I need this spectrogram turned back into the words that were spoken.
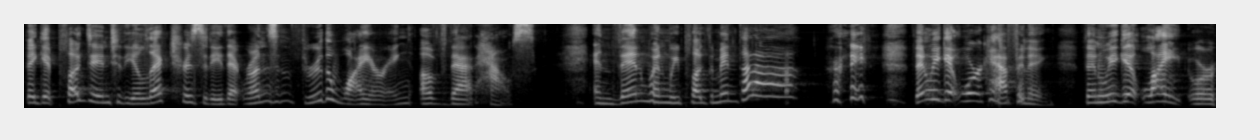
they get plugged into the electricity that runs through the wiring of that house. And then when we plug them in, ta da, right? Then we get work happening. Then we get light, or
